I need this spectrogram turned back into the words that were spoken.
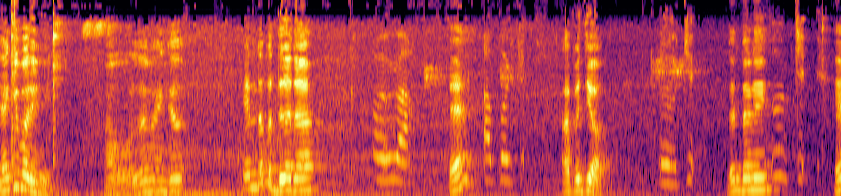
താങ്ക് യു ആ ഭയങ്കര എന്താ കഥ? ഏ? ഇതെന്താണ്? ഏ.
